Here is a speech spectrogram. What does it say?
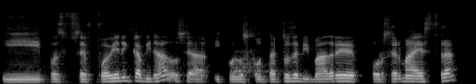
y pues se fue bien encaminado, o sea, y con los contactos de mi madre por ser maestra,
